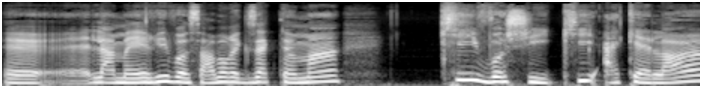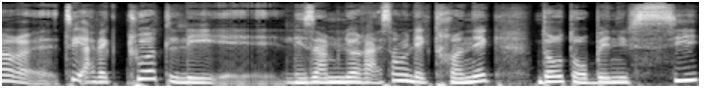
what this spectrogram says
la mairie va savoir exactement qui va chez qui, à quelle heure, euh, tu sais, avec toutes les, les améliorations électroniques dont on bénéficie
